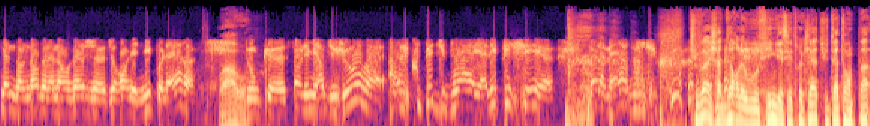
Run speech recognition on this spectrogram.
semaines dans le nord de la Norvège durant les nuits polaires. Donc sans lumière du jour, à couper du bois et aller pêcher dans la mer. Donc, du coup, Tu vois, j'adore le woofing et ces trucs-là. Tu t'attends pas,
